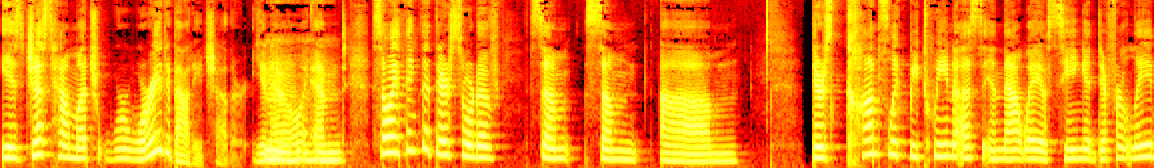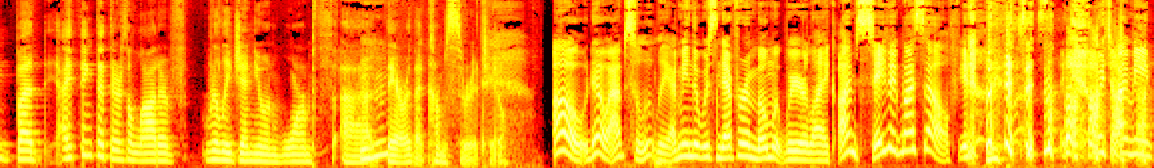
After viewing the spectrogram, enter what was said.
is just how much we're worried about each other you know mm-hmm. and so i think that there's sort of some some um there's conflict between us in that way of seeing it differently but i think that there's a lot of really genuine warmth uh, mm-hmm. there that comes through too Oh no, absolutely. I mean, there was never a moment where you're like, "I'm saving myself," you know. like, which I mean,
